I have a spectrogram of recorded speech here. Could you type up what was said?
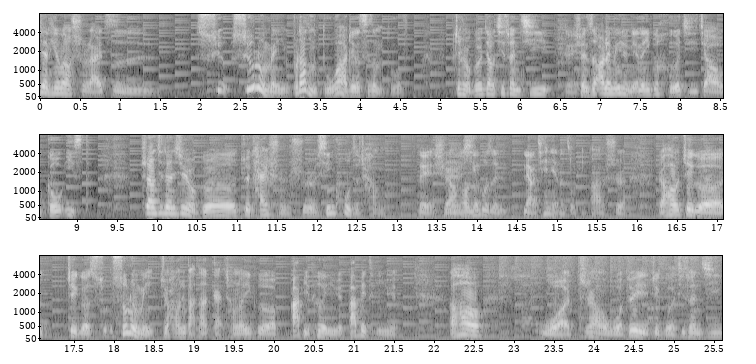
现在听到是来自 Su Sulumi，不知道怎么读啊，这个词怎么读？这首歌叫《计算机》，对，选自2009年的一个合集叫《Go East》。实际上，《计算机》这首歌最开始是新裤子唱的对是然后呢新裤子两千年的作品。啊，是。然后这个这个 Su Sulumi 就好像就把它改成了一个巴比特音乐，八 bit 音乐。然后我知道我对这个计算机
